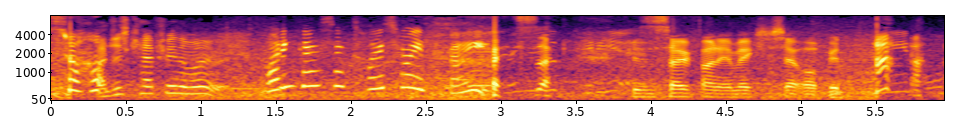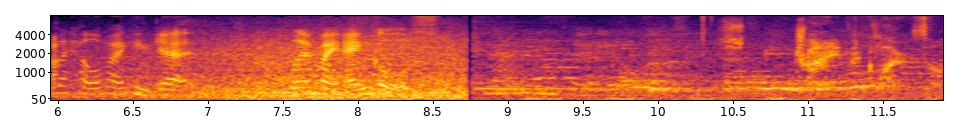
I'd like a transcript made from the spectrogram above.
Stop. I'm just capturing the moment. Why do you go so close to my face? Because it's so, is so funny. It makes you so awkward. I need all the help I can get. Learn my angles. Trying the clothes on.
